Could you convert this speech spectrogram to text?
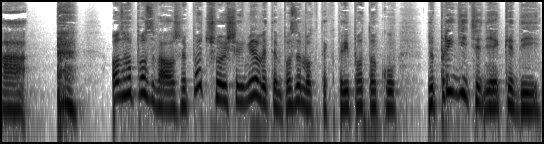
A on ho pozval, že počuj, že my máme ten pozemok tak pri potoku, že prídite niekedy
